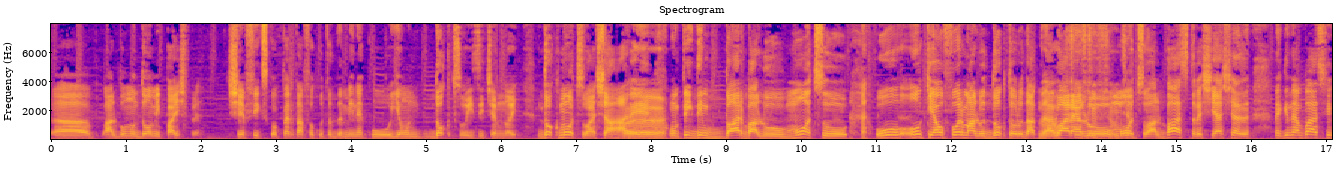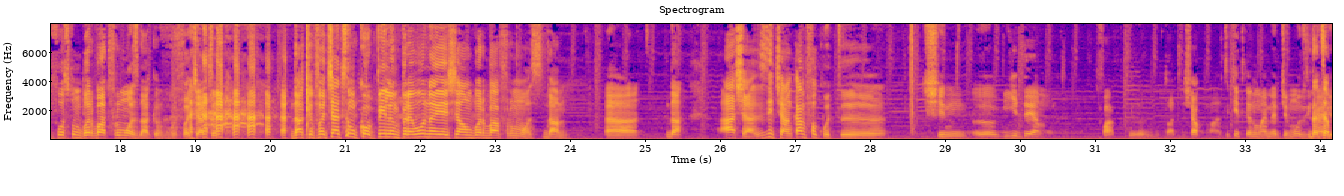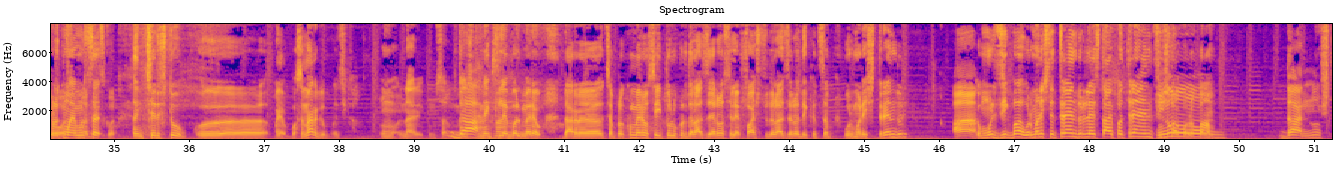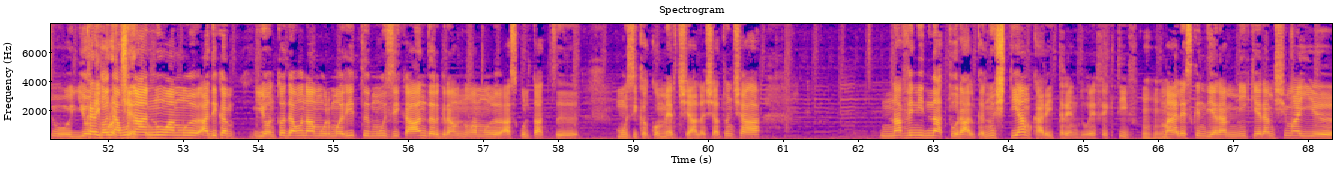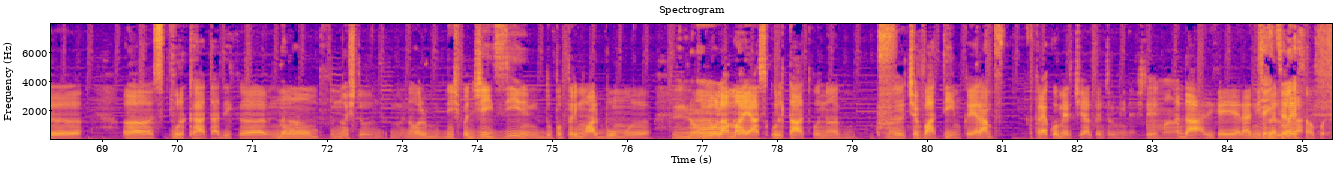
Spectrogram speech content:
uh, albumul în 2014. Și e fix coperta făcută de mine cu, e un Docțu, îi zicem noi. Doc Moțu, așa, are Bă. un pic din barba lui Moțu, o, ochii au forma lui Doctorul, dar Da, culoarea știu, știu, lui știu ce- Moțu albastră și așa. Ne gândeam, bă, ați fi fost un bărbat frumos dacă vă făceați un, dacă făceați un copil împreună, ieșea un bărbat frumos. Da. Uh, da. Așa, ziceam că am făcut uh, și uh, ideea mult. Fac uh, toate. Și acum, zic că nu mai merge muzica, Dar ți-a eu plăcut o mai să mult mă să descurc. încerci tu, uh, băi, o să meargă muzica. Nu are cum să Da, ești next man. level mereu. Dar uh, ți-a plăcut mereu să iei tu lucruri de la zero, să le faci tu de la zero, decât să urmărești trenduri? A, Că mulți zic, bă, urmărește trendurile, stai pe trend, fii și tu acolo, pam. Da, nu știu, eu Care-i întotdeauna procentul? nu am, adică eu întotdeauna am urmărit muzica underground, nu am uh, ascultat uh, muzică comercială și atunci n-a venit natural, că nu știam care-i trendul, efectiv. Mhm. Mai ales când eram mic, eram și mai uh, uh, spurcat, adică nu, nu știu, nu, nici pe Jay-Z după primul album uh, Nu, nu l-am că- mai ascultat până uh, ceva timp, că eram prea comercial pentru mine, știi? Mamă. Da, adică era Ce ai nivelul înțeles ăla. apoi.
